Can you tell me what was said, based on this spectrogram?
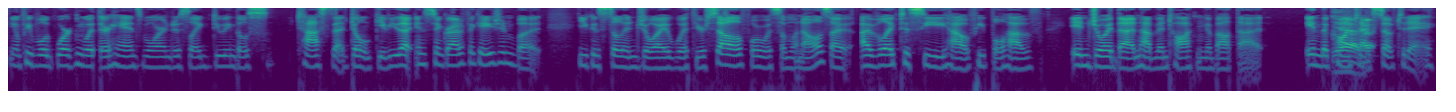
you know, people working with their hands more and just like doing those tasks that don't give you that instant gratification, but you can still enjoy with yourself or with someone else. I, I've liked to see how people have enjoyed that and have been talking about that in the context yeah, of today.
